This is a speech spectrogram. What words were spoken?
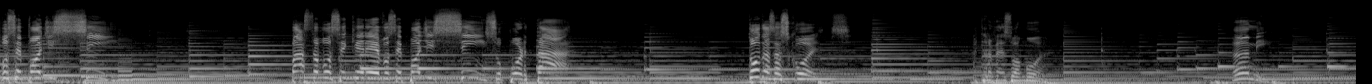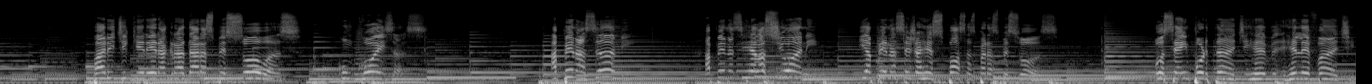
Você pode sim, basta você querer, você pode sim suportar todas as coisas através do amor. Ame. Pare de querer agradar as pessoas com coisas. Apenas ame, apenas se relacione e apenas seja respostas para as pessoas. Você é importante, re relevante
